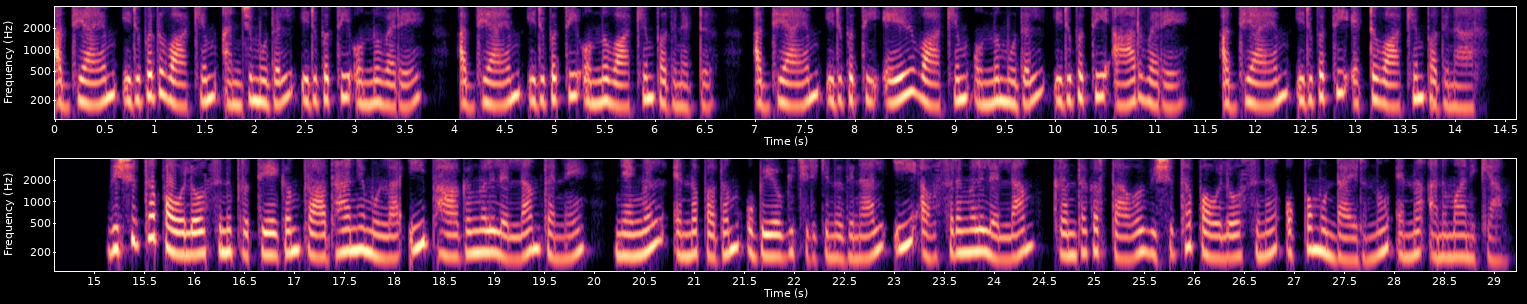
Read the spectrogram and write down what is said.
അധ്യായം ഇരുപത് വാക്യം അഞ്ചു മുതൽ ഇരുപത്തി ഒന്ന് വരെ അധ്യായം ഇരുപത്തിയൊന്ന് വാക്യം പതിനെട്ട്. അധ്യായം ഇരുപത്തിയേഴ് വാക്യം ഒന്ന് മുതൽ ഇരുപത്തി ആറ് വരെ. അധ്യായം ഇരുപത്തിയെട്ട് വാക്യം പതിനാറ്. വിശുദ്ധ പൗലോസിന് പ്രത്യേകം പ്രാധാന്യമുള്ള ഈ ഭാഗങ്ങളിലെല്ലാം തന്നെ ഞങ്ങൾ എന്ന പദം ഉപയോഗിച്ചിരിക്കുന്നതിനാൽ ഈ അവസരങ്ങളിലെല്ലാം ഗ്രന്ഥകർത്താവ് വിശുദ്ധ പൗലോസിന് ഒപ്പമുണ്ടായിരുന്നു എന്ന് അനുമാനിക്കാം.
